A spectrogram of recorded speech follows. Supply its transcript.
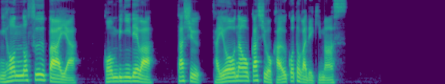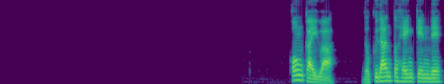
日本のスーパーやコンビニでは多種多様なお菓子を買うことができます。今回は独断と偏見で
